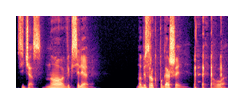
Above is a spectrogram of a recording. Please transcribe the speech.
сейчас, но векселями, но без срока погашения. Вот.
